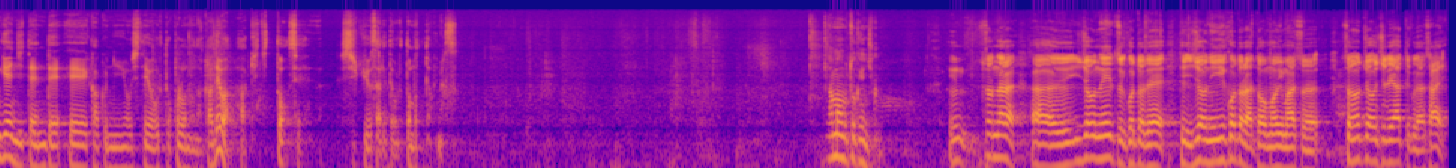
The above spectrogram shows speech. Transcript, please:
現時点で、確認をしておるところの中では、きちっと支給されておると思っております。山本健二君。うんそんならあ異常ねえということで非常にいいことだと思います。その調子でやってください、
